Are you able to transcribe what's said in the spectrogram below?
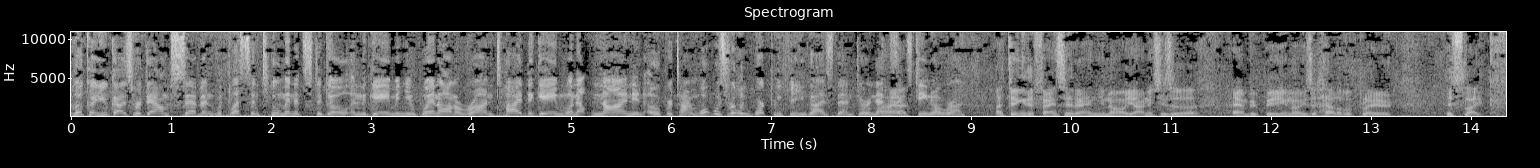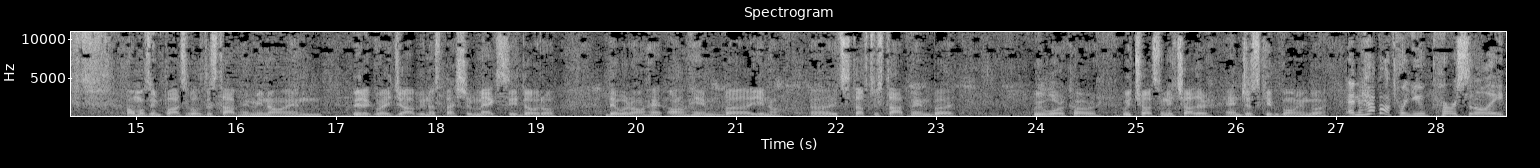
Luka, you guys were down seven with less than two minutes to go in the game, and you went on a run, tied the game, went up nine in overtime. What was really working for you guys then during that 16-0 run? I think defensive end, you know, Giannis is a MVP. You know, he's a hell of a player. It's like almost impossible to stop him. You know, and we did a great job. You know, especially Maxi, Dodo, they were on him, on him. But you know, uh, it's tough to stop him. But we work our, we trust in each other, and just keep going and going. And how about for you personally?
